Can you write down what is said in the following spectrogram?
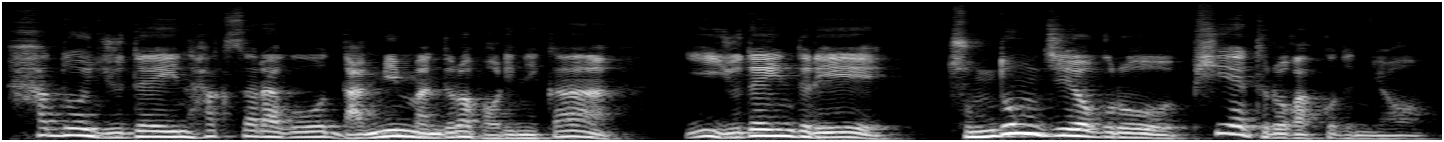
하도 유대인 학살하고 난민 만들어 버리니까 이 유대인들이 중동 지역으로 피해 들어갔거든요.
